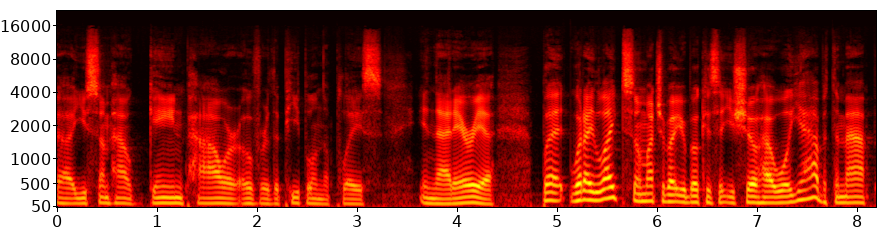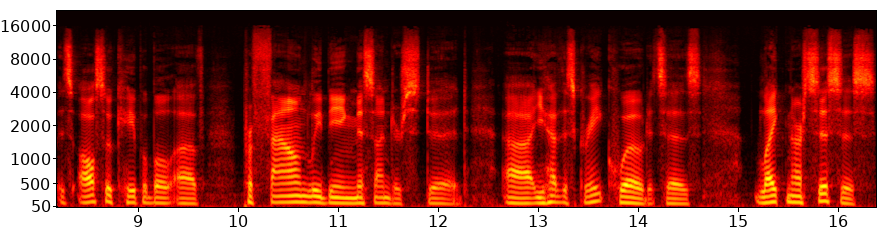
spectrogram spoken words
uh, you somehow gain power over the people in the place in that area. But what I liked so much about your book is that you show how, well, yeah, but the map is also capable of profoundly being misunderstood. Uh, you have this great quote. It says, like Narcissus,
